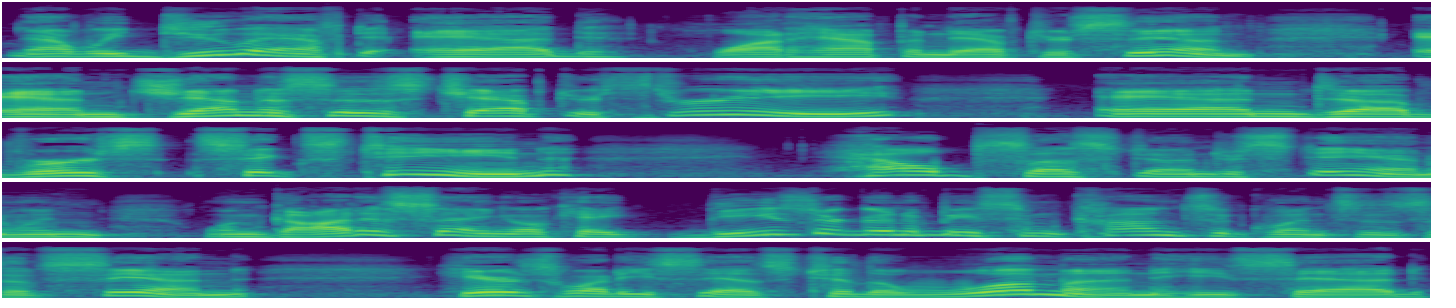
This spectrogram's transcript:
Now we do have to add what happened after sin. And Genesis chapter 3 and uh, verse 16 helps us to understand when, when God is saying, okay, these are going to be some consequences of sin. Here's what he says To the woman, he said,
